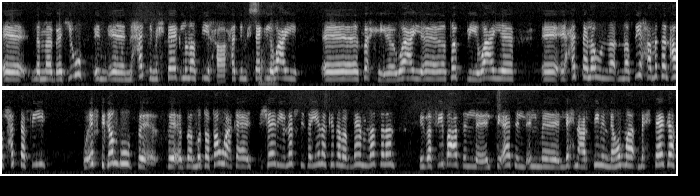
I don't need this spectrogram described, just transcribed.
آه لما بشوف إن إن حد محتاج لنصيحة حد محتاج صحيح. لوعي آه صحي وعي آه طبي وعي آه حتى لو نصيحة مثلا أو حتى في وقفت جنبه في, في متطوع كاستشاري نفسي زينا كده ما بنعمل مثلا بيبقى في بعض ال- الفئات اللي إحنا عارفين إن هم محتاجة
